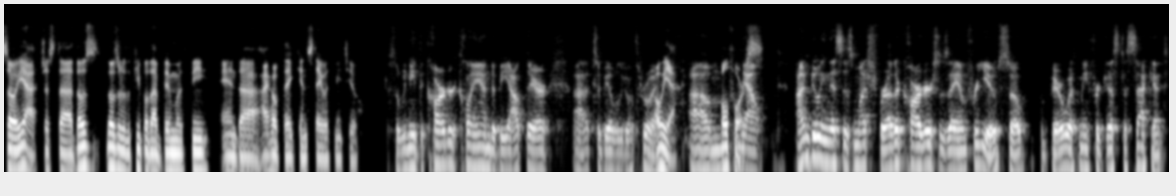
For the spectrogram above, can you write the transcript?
So yeah, just uh, those those are the people that have been with me, and uh, I hope they can stay with me too. So we need the Carter clan to be out there uh, to be able to go through it. Oh yeah, Um, Full force. Now, I'm doing this as much for other Carters as I am for you, so bear with me for just a second.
